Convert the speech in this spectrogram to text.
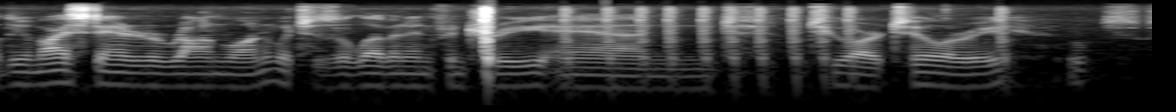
I'll do my standard round one, which is 11 infantry and 2 artillery. Oops.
